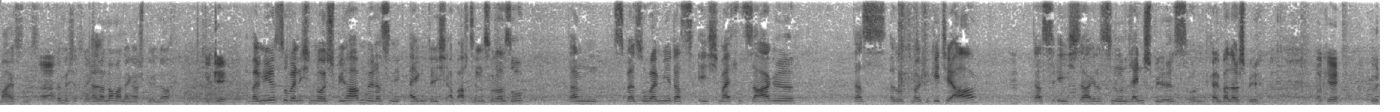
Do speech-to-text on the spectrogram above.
Meistens. Damit ich das nächste Mal nochmal länger spielen darf. Okay. Bei mir ist es so, wenn ich ein neues Spiel haben will, das eigentlich ab 18 ist oder so, dann ist es so bei mir, dass ich meistens sage, dass, also zum Beispiel GTA, dass ich sage, dass es nur ein Rennspiel ist und kein Ballerspiel. Okay, gut.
